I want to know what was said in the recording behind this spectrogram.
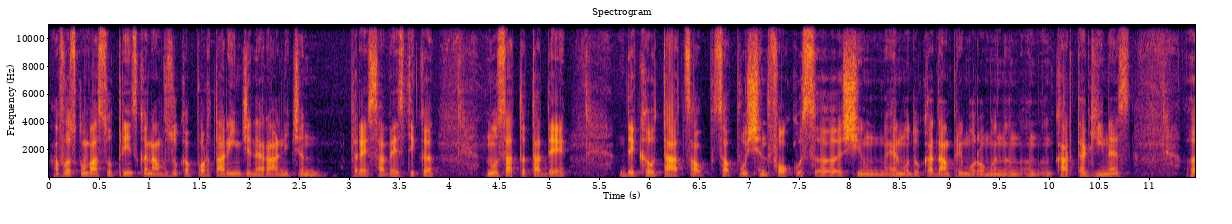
Am fost cumva surprins când am văzut că portarii în general, nici în presa vestică, nu sunt atât de uh, de căutat sau, sau puși în focus uh, și Helmut Ducadam, primul român în, în, în cartea Guinness, uh,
